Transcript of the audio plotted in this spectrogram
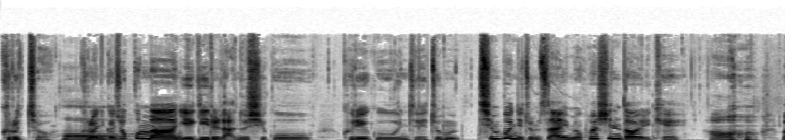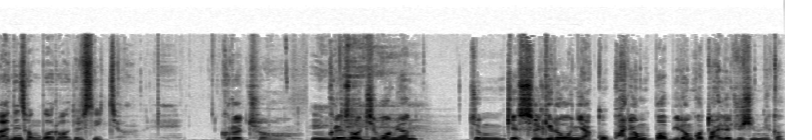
그렇죠. 어. 그러니까 조금만 얘기를 나누시고 그리고 이제 좀 친분이 좀 쌓이면 훨씬 더 이렇게 어, 많은 정보를 얻을 수 있죠. 그렇죠. 음, 그래서 네. 어찌 보면 좀 이렇게 슬기로운 약국 활용법 이런 것도 알려주십니까?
